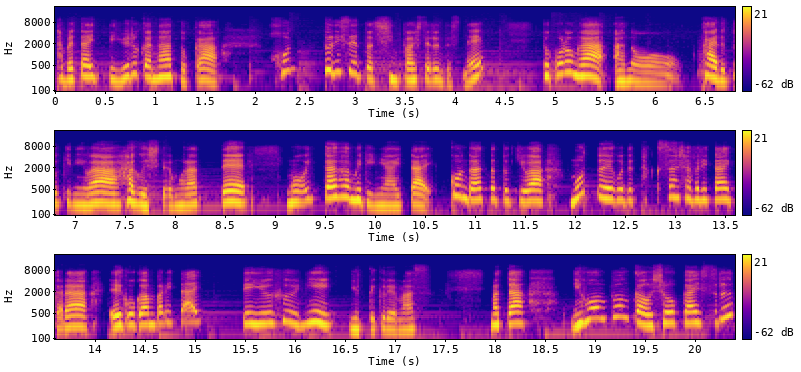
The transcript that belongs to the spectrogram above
食べたいって言えるかなとか本当に生徒たち心配してるんですね。ところが、あの、帰る時にはハグしてもらって、もう一回ファミリーに会いたい。今度会った時は、もっと英語でたくさん喋りたいから、英語頑張りたいっていうふうに言ってくれます。また、日本文化を紹介する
